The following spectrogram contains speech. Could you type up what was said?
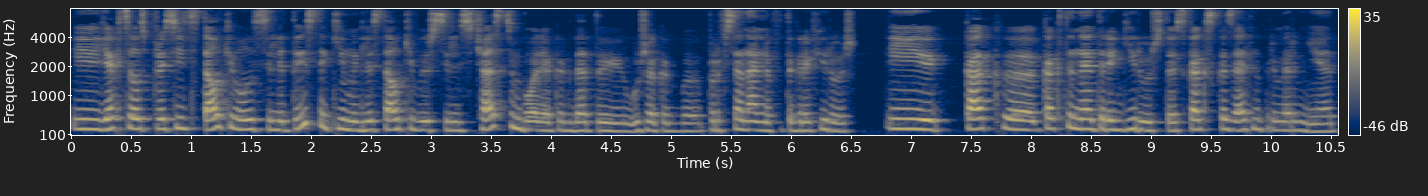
И я хотела спросить, сталкивался ли ты с таким, или сталкиваешься ли сейчас, тем более, когда ты уже как бы профессионально фотографируешь? И как, э, как ты на это реагируешь? То есть как сказать, например, нет?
